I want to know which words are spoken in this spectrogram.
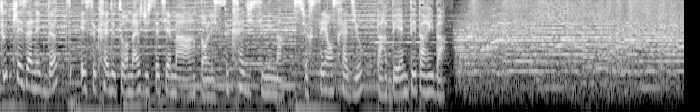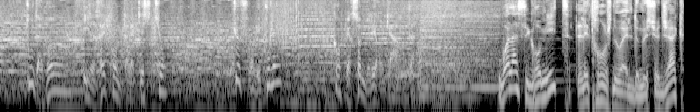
toutes les anecdotes et secrets de tournage du 7e art dans Les secrets du cinéma sur Séance Radio par BNP Paribas. Tout d'abord, ils répondent à la question que font les poulets quand personne ne les regarde? Voilà ces gros mythes, L'étrange Noël de Monsieur Jack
